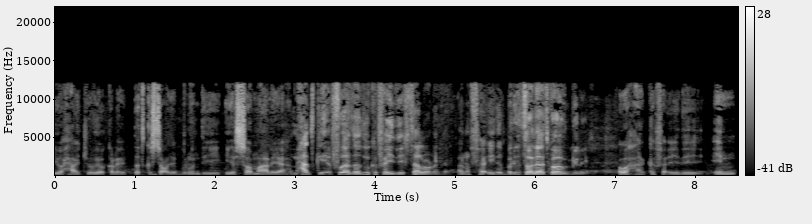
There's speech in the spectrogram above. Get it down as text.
iyo waxaa joogay oo kale dad ka socda burundi iyo soomaaliya. Maxaad fuaad aduu ka faa'iidaystaa loodhan kara anu faa'iido baritole aad ku hawlgelaysa waxaan ka faa'iiday in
